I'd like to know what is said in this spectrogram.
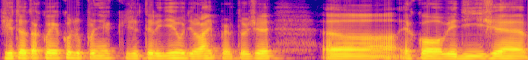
Že to je takový jako doplněk, že ty lidi ho dělají, protože uh, jako vědí, že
